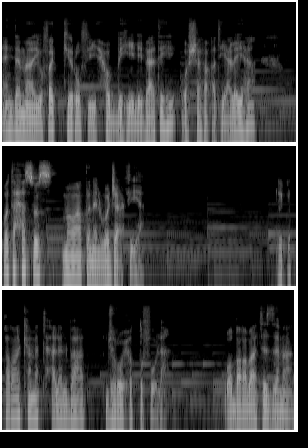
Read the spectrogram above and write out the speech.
عندما يفكر في حبه لذاته والشفقة عليها وتحسس مواطن الوجع فيها. لقد تراكمت على البعض جروح الطفولة وضربات الزمان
